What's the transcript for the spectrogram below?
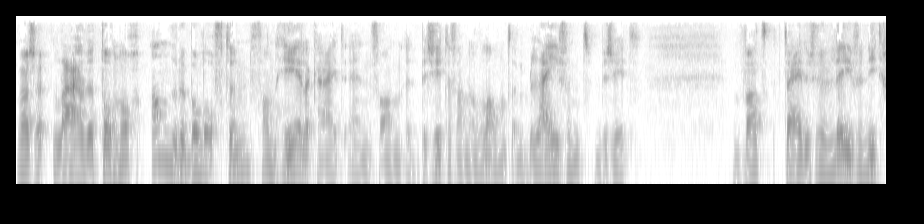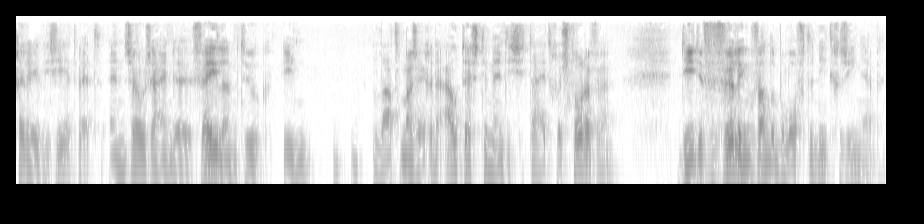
was er, lagen er toch nog andere beloften van heerlijkheid en van het bezitten van een land, een blijvend bezit, wat tijdens hun leven niet gerealiseerd werd. En zo zijn er velen natuurlijk in, laten we maar zeggen, de oud-testamentische tijd gestorven, die de vervulling van de belofte niet gezien hebben.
